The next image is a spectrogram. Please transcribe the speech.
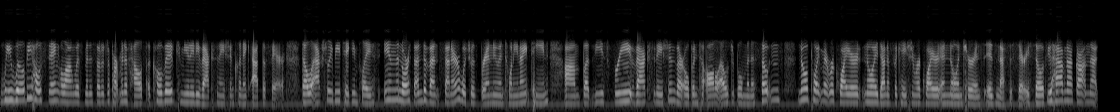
We will be hosting, along with Minnesota Department of Health, a COVID community vaccination clinic at the fair. That will actually be taking place in the North End Event Center, which was brand new in 2019. Um, but these free vaccinations are open to all eligible Minnesotans. No appointment required, no identification required, and no insurance is necessary. So if you have not gotten that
